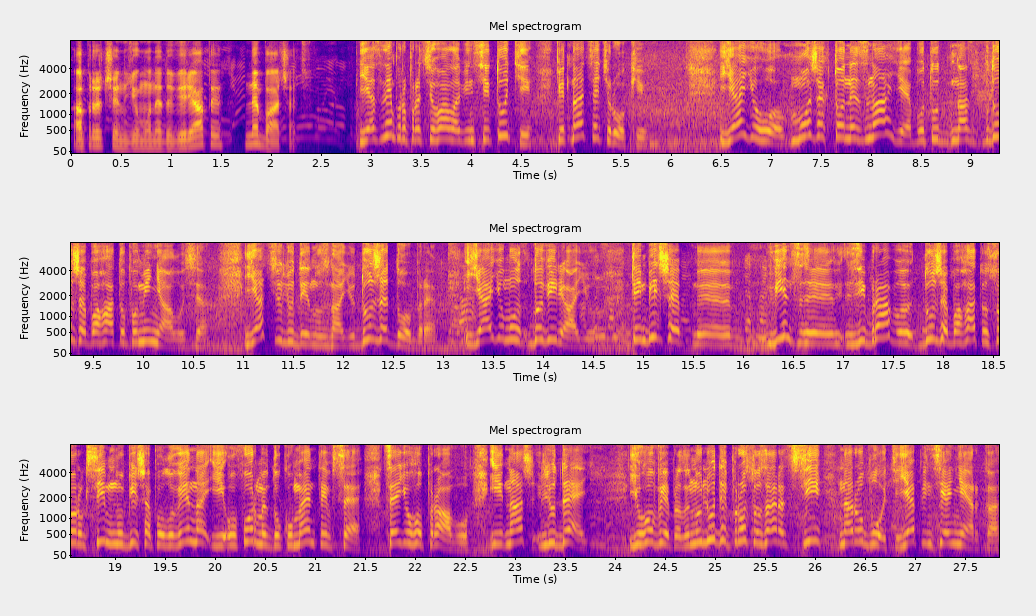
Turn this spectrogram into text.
а причин йому не довіряти не бачать. Я з ним пропрацювала в інституті 15 років. Я його, може хто не знає, бо тут нас дуже багато помінялося. Я цю людину знаю дуже добре. Я йому довіряю. Тим більше е, він е, зібрав дуже багато, 47, ну більше половина, і оформив документи, все. Це його право. І наш людей. його вибрали. Ну люди просто зараз всі на роботі. Я пенсіонерка,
